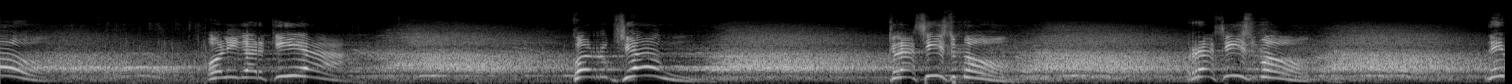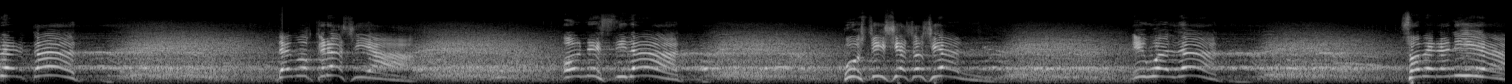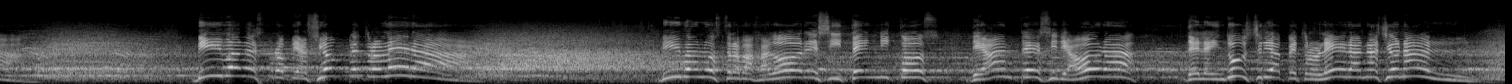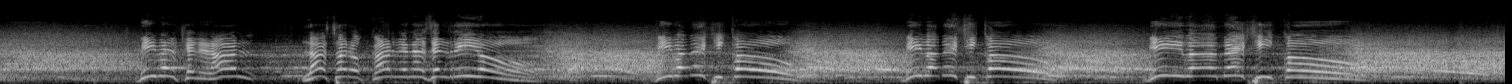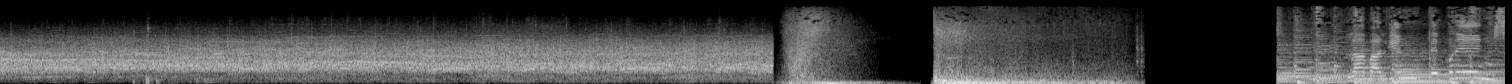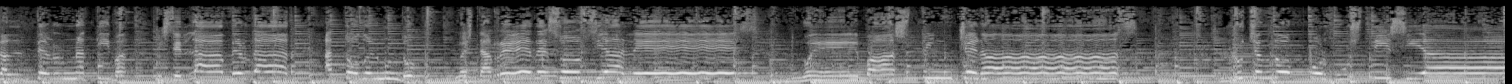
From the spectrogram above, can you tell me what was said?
Oligarquía, corrupción, clasismo, racismo, libertad, democracia, honestidad, justicia social, igualdad, soberanía. ¡Viva la expropiación petrolera! ¡Vivan los trabajadores y técnicos de antes y de ahora de la industria petrolera nacional! ¡Viva el general Lázaro Cárdenas del Río! ¡Viva México! ¡Viva México! La valiente prensa alternativa dice la verdad a todo el mundo. Nuestras redes sociales, nuevas trincheras, luchando por justicia.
